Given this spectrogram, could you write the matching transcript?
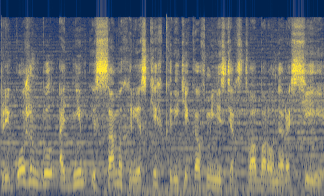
Пригожин был одним из самых резких критиков Министерства обороны России.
